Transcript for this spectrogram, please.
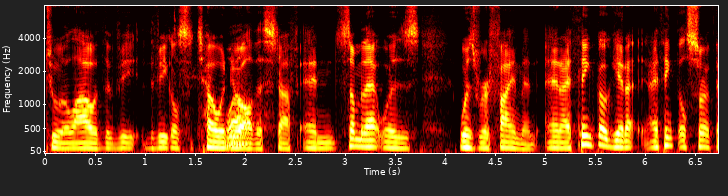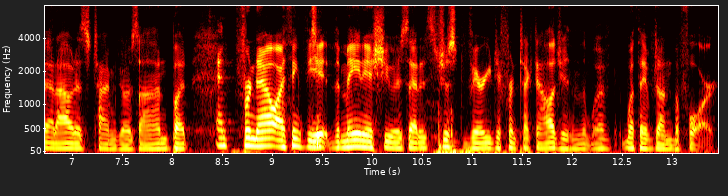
to allow the ve- the vehicles to tow and do all this stuff, and some of that was was refinement, and I think they'll get I think they'll sort that out as time goes on. But And for now, I think the the main issue is that it's just very different technology than what what they've done before.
